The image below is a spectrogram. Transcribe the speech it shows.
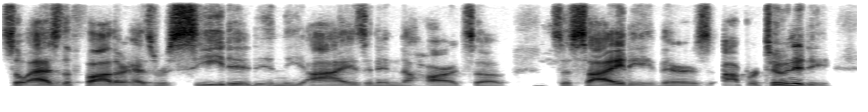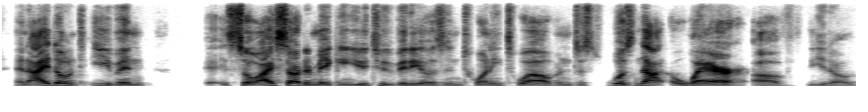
So as the father has receded in the eyes and in the hearts of society, there's opportunity. And I don't even so I started making YouTube videos in 2012 and just was not aware of, you know,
